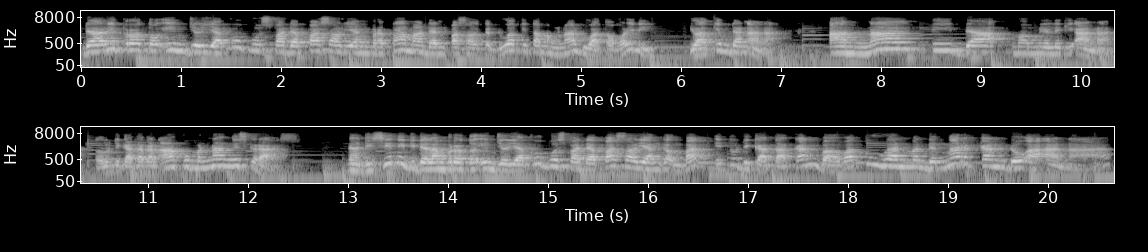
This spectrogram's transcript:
dari proto Injil Yakobus pada pasal yang pertama dan pasal kedua kita mengenal dua tokoh ini Yoakim dan Ana. Ana tidak memiliki anak. Lalu dikatakan, aku menangis keras. Nah, di sini di dalam proto Injil Yakobus pada pasal yang keempat itu dikatakan bahwa Tuhan mendengarkan doa Ana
